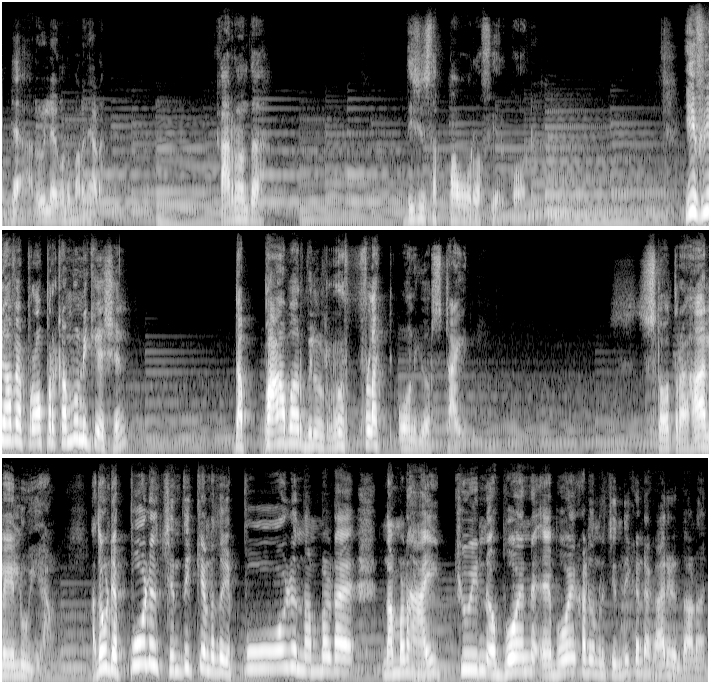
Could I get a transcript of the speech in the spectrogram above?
എന്റെ അറിവില്ല കൊണ്ട് പറഞ്ഞാടാ കാരണം എന്താ? This is the power of your God if you have a proper communication the power will reflect on your style സ്തോത്ര. ഹാലേ ലൂയ അതുകൊണ്ട് എപ്പോഴും ചിന്തിക്കേണ്ടത് എപ്പോഴും നമ്മുടെ നമ്മുടെ ഐക്യുവിൻ എബോയെ എബോയെക്കാട്ട് നമ്മൾ ചിന്തിക്കേണ്ട കാര്യം എന്താണ്?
